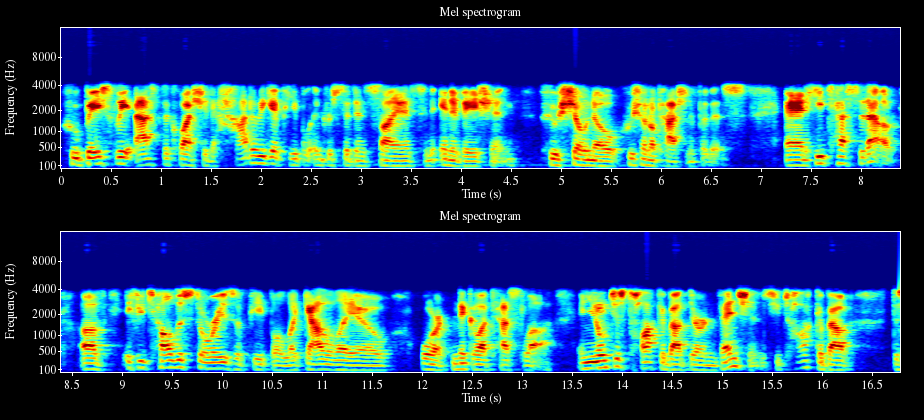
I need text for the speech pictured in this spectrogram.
who basically asked the question, how do we get people interested in science and innovation who show no who show no passion for this? And he tested out of if you tell the stories of people like Galileo or Nikola Tesla, and you don't just talk about their inventions, you talk about the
